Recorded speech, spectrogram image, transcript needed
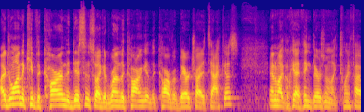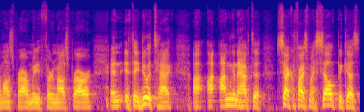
I want to keep the car in the distance so I could run the car and get the car if a bear try to attack us. And I'm like, okay, I think bears run like 25 miles per hour, maybe 30 miles per hour. And if they do attack, I, am going to have to sacrifice myself because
